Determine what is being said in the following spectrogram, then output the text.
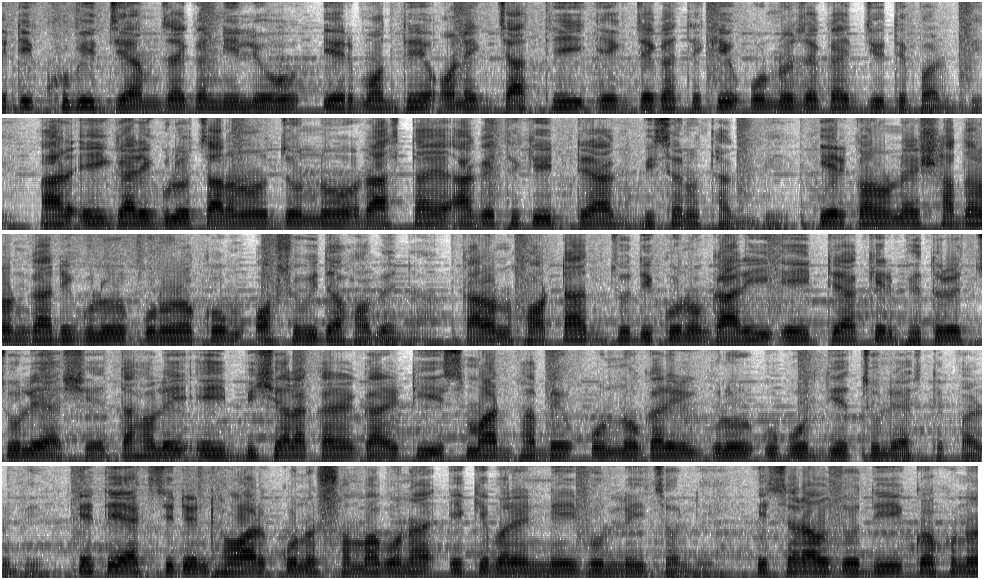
এটি খুবই জ্যাম জায়গা নিলেও এর মধ্যে অনেক যাত্রী এক জায়গা থেকে অন্য জায়গায় যেতে পারবে। আর এই গাড়িগুলো চালানোর জন্য রাস্তায় আগে থেকেই ট্র্যাক বিছানো থাকবে। এর কারণে সাধারণ গাড়িগুলোর কোনো রকম অসুবিধা হবে না। কারণ হঠাৎ যদি কোনো গাড়ি এই ট্র্যাকের ভেতরে চলে আসে, তাহলে এই বিশাল আকারের গাড়িটি স্মার্টভাবে অন্য গাড়িগুলোর উপর দিয়ে চলে আসতে পারবে। এতে অ্যাক্সিডেন্ট হওয়ার কোনো সম্ভাবনা একেবারে নেই বললেই চলে। এছাড়াও যদি কখনো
